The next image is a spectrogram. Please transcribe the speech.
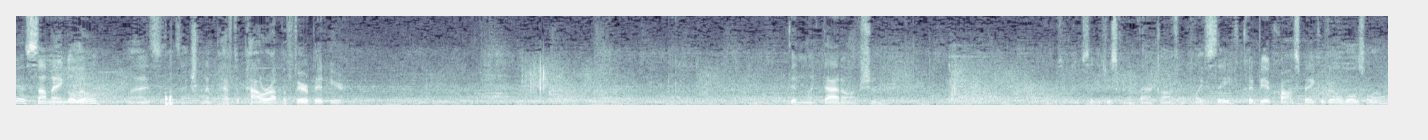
has some angle though. It's actually going to have to power up a fair bit here. Didn't like that option. Looks like he's just going to back off and play safe. Could be a cross bank available as well.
